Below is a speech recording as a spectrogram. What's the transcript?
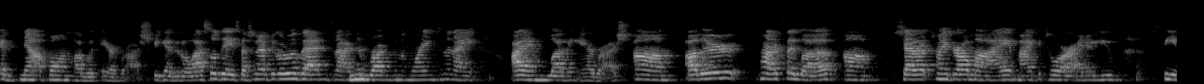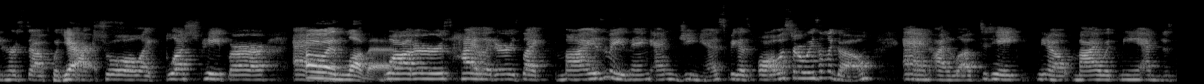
I've now fallen in love with airbrush because it'll last all day, especially when I have to go to events and I have Mhm. to run from the morning to the night. I am loving airbrush. Um, other products I love. Um, shout out to my girl Mai, Mai Couture. I know you've seen her stuff with the Yes. actual like blush paper and Oh, I love it. waters, highlighters. Like Mai is amazing and genius because all of us are always on the go. And I love to take, you know, Mai with me and just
